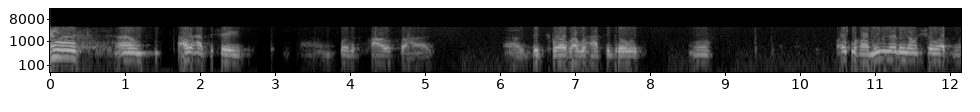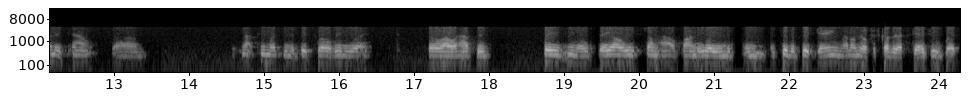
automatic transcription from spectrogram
Uh, um, I would have to say um, for the Power Five, uh, Big Twelve, I would have to go with you know, Oklahoma. Even though they don't show up when it counts, um, it's not too much in the Big Twelve anyway. So I would have to say, you know, they always somehow find a way in the, in, into the big game. I don't know if it's because of their schedule, but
